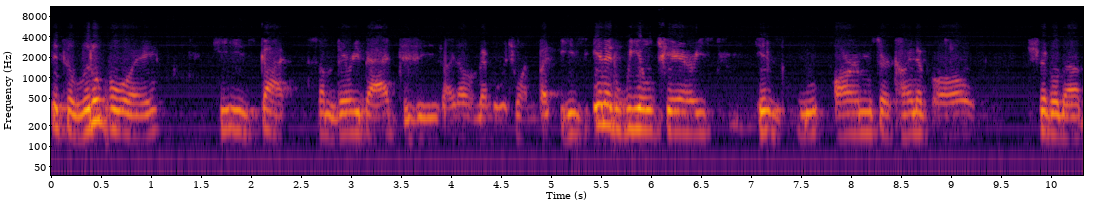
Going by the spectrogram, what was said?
it's a little boy. He's got some very bad disease. I don't remember which one, but he's in a wheelchair. He's, his arms are kind of all shriveled up,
